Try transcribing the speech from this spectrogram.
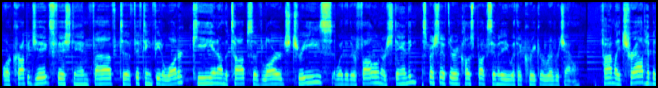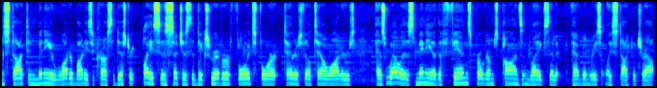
or crappie jigs fished in 5 to 15 feet of water. Key in on the tops of large trees, whether they're fallen or standing, especially if they're in close proximity with a creek or river channel. Finally, trout have been stocked in many water bodies across the district. Places such as the Dix River, Floyd's Fork, Taylorsville tailwaters, as well as many of the FINS, programs, ponds, and lakes that have been recently stocked with trout.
